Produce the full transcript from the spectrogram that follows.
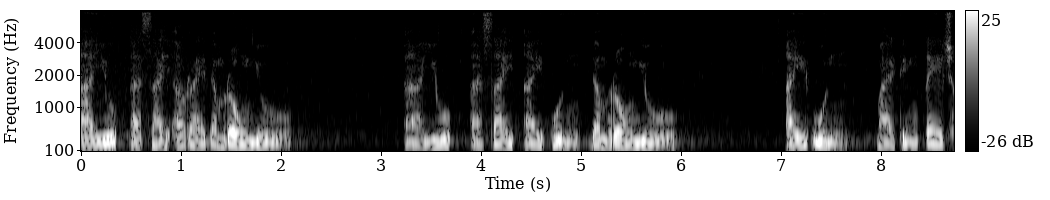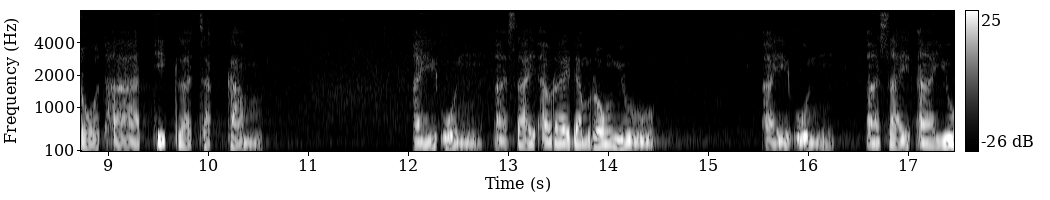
อายุอาศัยอะไรดำรงอยู่ อายุอาศัยไออุ่นดำรงอยู่ ไออุ่นหมายถึงเตโชธาตที่เกิดจากกรรม ไออุ่นอาศัยอะไรดำรงอยู่ ไออุ่น อาศัยอายุ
